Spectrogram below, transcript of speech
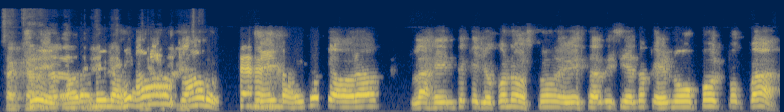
sí, ahora me imagino, ah, claro, me imagino que ahora la gente que yo conozco debe estar diciendo que es el nuevo Paul Pogba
